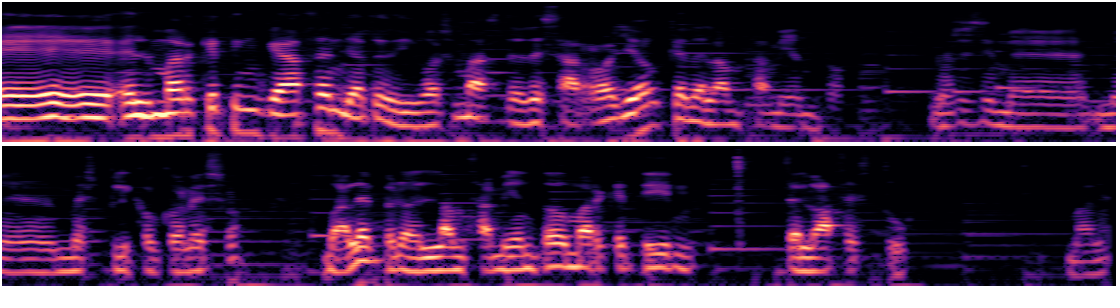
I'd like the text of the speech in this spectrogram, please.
Eh, el marketing que hacen, ya te digo, es más de desarrollo que de lanzamiento. No sé si me, explico con eso, ¿vale? Pero el lanzamiento de marketing te lo haces tú, ¿vale?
